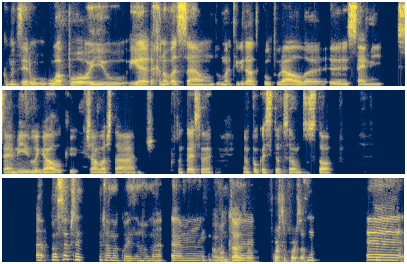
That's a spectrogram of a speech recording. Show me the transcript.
como dizer, o, o, apoio e a renovação de uma atividade cultural semi, semi-legal que, que já lá está há anos. Portanto, essa é um pouco a situação do stop. Ah, posso acrescentar uma coisa, Roma? Um, À vontade. Força, força. Sim. Uh,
